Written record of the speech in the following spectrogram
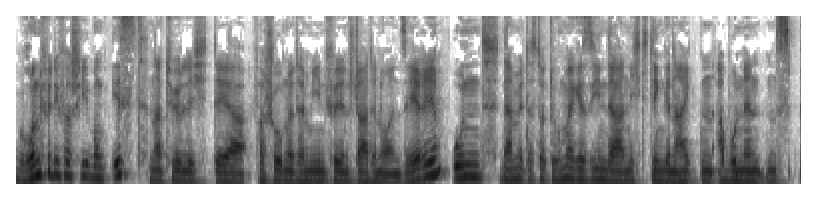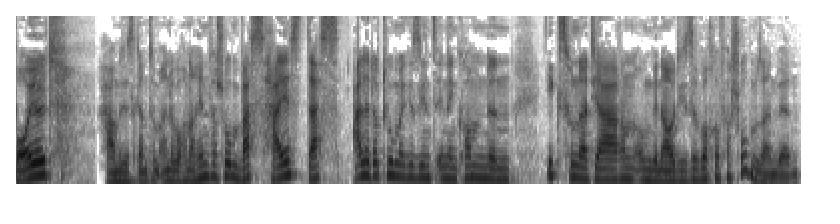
Grund für die Verschiebung ist natürlich der verschobene Termin für den Start der neuen Serie. Und damit das Doctor Who Magazine da nicht den geneigten Abonnenten spoilt, haben sie das Ganze um eine Woche nach hinten verschoben. Was heißt, dass alle Doctor Who Magazines in den kommenden x 100 Jahren um genau diese Woche verschoben sein werden?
